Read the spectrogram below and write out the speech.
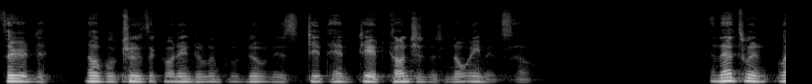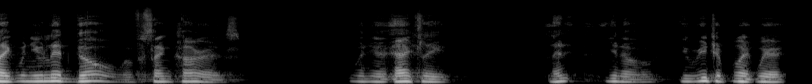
third noble truth according to Luang Pu Dune is Jit and Tit, consciousness knowing itself. And that's when, like, when you let go of sankharas, when you actually let, you know, you reach a point where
